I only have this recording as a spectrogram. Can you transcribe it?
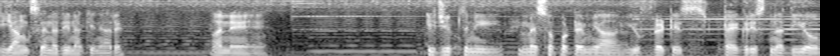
યાંગસે નદીના કિનારે અને ઇજિપ્તની મેસોપોટેમિયા, યુફ્રેટિસ, ટેગ્રીસ નદીઓ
